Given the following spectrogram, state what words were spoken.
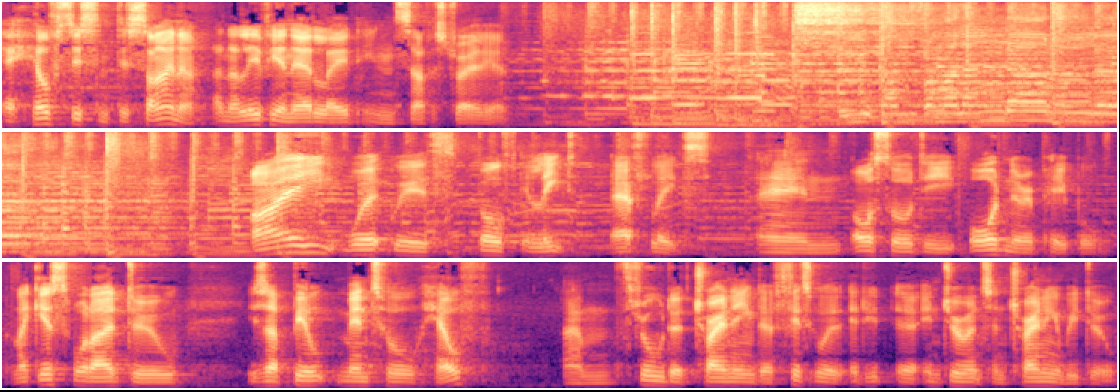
a health system designer, and I live here in Adelaide in South Australia. I work with both elite athletes and also the ordinary people. And I guess what I do is I build mental health um, through the training, the physical uh, endurance and training we do.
